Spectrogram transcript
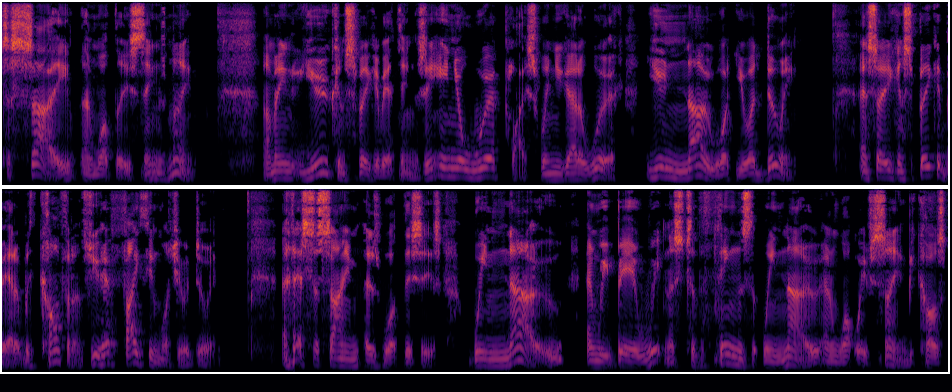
to say and what these things mean. I mean, you can speak about things in your workplace when you go to work. You know what you are doing. And so you can speak about it with confidence. You have faith in what you are doing. And that's the same as what this is. We know and we bear witness to the things that we know and what we've seen because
